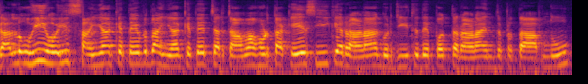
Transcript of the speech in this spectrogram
ਗੱਲ ਉਹੀ ਹੋਈ ਸਾਈਆਂ ਕਿਤੇ ਵਧਾਈਆਂ ਕਿਤੇ ਚਰਚਾਵਾਂ। ਹੁਣ ਤੱਕ ਇਹ ਸੀ ਕਿ ਰਾਣਾ ਗੁਰਜੀਤ ਦੇ ਪੁੱਤ ਰਾਣਾ ਇੰਦਰ ਪ੍ਰਤਾਪ ਨੂੰ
